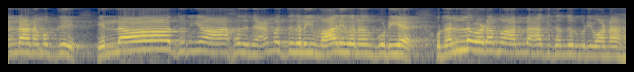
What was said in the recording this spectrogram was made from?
அல்லாஹ் நமக்கு எல்லா துனியா ஆகது நியமத்துகளையும் வாரி வழங்கக்கூடிய ஒரு நல்ல வருடமா அல்லாஹ் ஆக்கி தந்து புரிவானாக?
